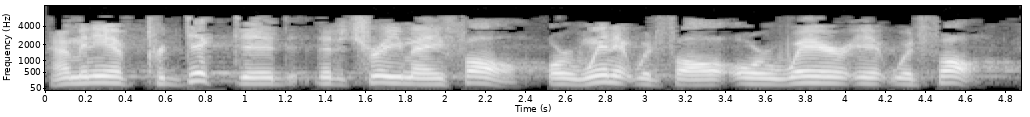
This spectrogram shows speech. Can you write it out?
How many have predicted that a tree may fall, or when it would fall, or where it would fall?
